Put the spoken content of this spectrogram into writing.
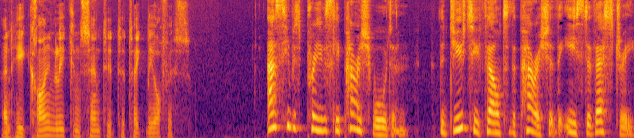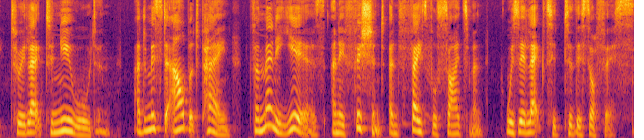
and he kindly consented to take the office. As he was previously parish warden, the duty fell to the parish at the Easter Vestry to elect a new warden, and Mr. Albert Payne, for many years an efficient and faithful sidesman, was elected to this office.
